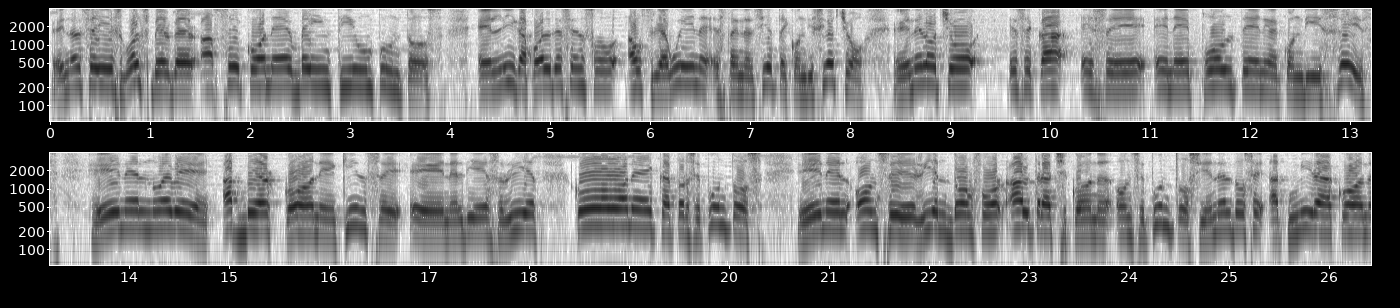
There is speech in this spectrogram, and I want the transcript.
en el 6 Wolfsberger AC con 21 eh, puntos. En liga por el descenso Austria Wien está en el 7 con 18, en el 8 SKSN Polten con 16, en el 9 Adver con 15, en el 10 Ried con 14 puntos, en el 11 Riendonfort Altrach con 11 puntos. Y en el 12 Admira con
